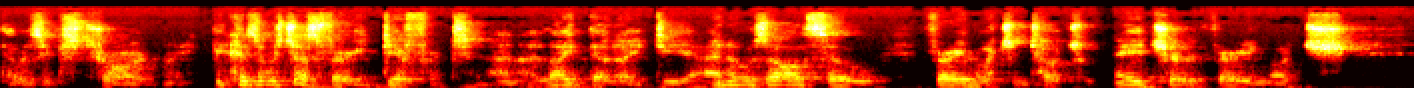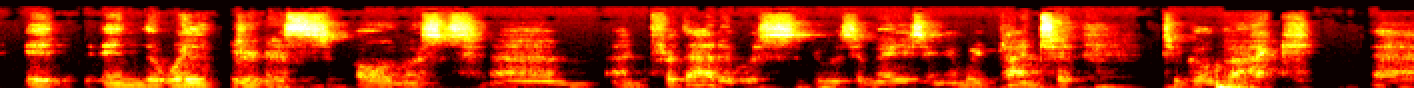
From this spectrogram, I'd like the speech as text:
That was extraordinary because it was just very different. And I like that idea. And it was also very much in touch with nature, very much in, in the wilderness almost. Um, and for that, it was, it was amazing. And we planned to, to go back. Uh,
